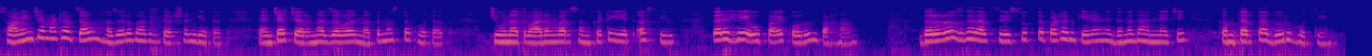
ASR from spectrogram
स्वामींच्या मठात जाऊन हजारो भाविक दर्शन घेतात. त्यांच्या चरणाजवळ नतमस्तक होतात. जीवनात वारंवार संकटे येत असतील तर हे उपाय करून पहा. दररोज घरात श्रीसूक्त पठण केल्याने धनधान्याची कमतरता दूर होते.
